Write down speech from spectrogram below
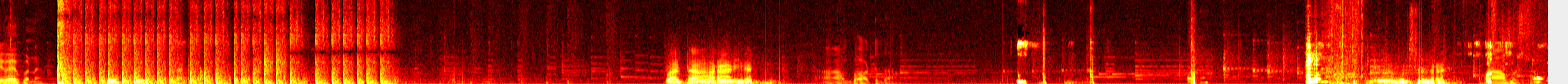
ரிவைவ் பண்ணு. பாட்டா வரேன் நினைக்கிறேன். ஆ பாட்டு தான். முடிச்சுட்டு வந்துடுறேன். ஆ முடிச்சிட்டோம்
